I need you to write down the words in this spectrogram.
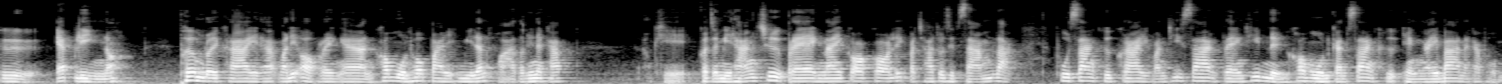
คือแอปลิงเนาะเพิ่มโดยใครนะครับ วันนี้ออกรายงานข้อมูลทั่วไปมีด้านขวาตรงนี้นะครับ อเคก็จะมีทั้งชื่อแปลงนายกกเลขประชาชน 13 หลัก ผู้สร้างคือใครวันที่สร้างแปลงที่ 1 ข้อมูลการสร้างคืออย่างไงบ้างนะครับผม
